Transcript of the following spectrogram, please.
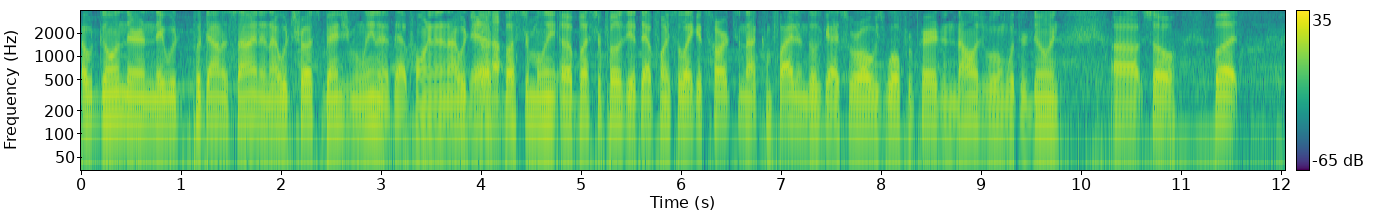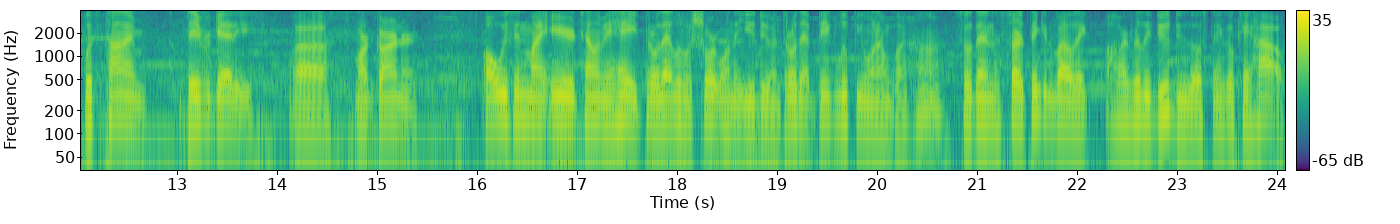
I would go in there and they would put down a sign, and I would trust Benjamin Molina at that point, and I would Yeah. trust Buster Molina, uh, Buster Posey at that point. So like, it's hard to not confide in those guys who are always well prepared and knowledgeable in what they're doing. Uh, so, but with time, Dave Righetti, uh, Mark Gardner, always in my ear telling me, hey, throw that little short one that you do and throw that big loopy one. I'm going, huh? So then I started thinking about like, oh, I really do do those things. Okay, how?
